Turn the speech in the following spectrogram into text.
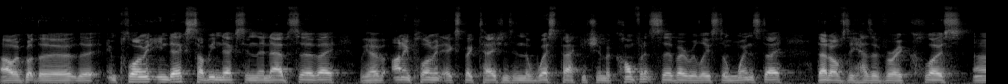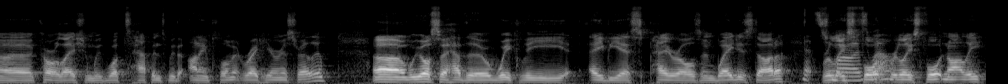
uh, we've got the, the employment index, sub-index in the NAB survey. We have unemployment expectations in the Westpac Consumer Confidence Survey released on Wednesday. That obviously has a very close uh, correlation with what happens with the unemployment rate here in Australia. Uh, we also have the weekly ABS payrolls and wages data released, for, well. released fortnightly.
